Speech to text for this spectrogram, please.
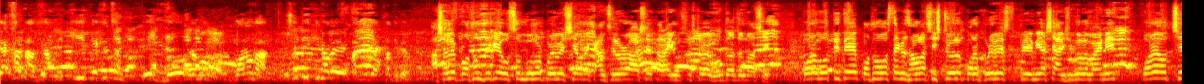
দেখাটা যে আপনি কি দেখেছেন এই ভোট এবং গণনা সেটি কীভাবে আপনি ব্যাখ্যা দিবেন? আসলে প্রথম থেকে উৎসবমুখর পরিবেশে অনেক কাউন্সিলররা আসে তারা কিন্তু সুষ্ঠুভাবে ভোট দেওয়ার জন্য আসে। পরবর্তীতে প্রথম অবস্থায় একটা ঝামেলা সৃষ্টি হলো, পরে পরিবেশ ফিরে নিয়ে আসে আইন শৃঙ্খলা বাহিনী। পরে হচ্ছে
